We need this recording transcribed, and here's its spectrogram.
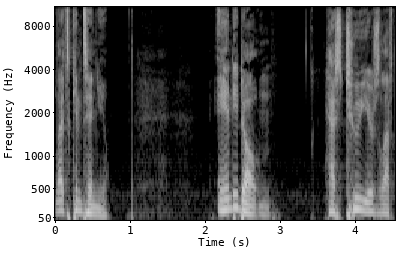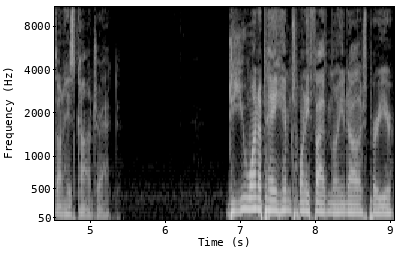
Let's continue. Andy Dalton has two years left on his contract. Do you want to pay him $25 million per year?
